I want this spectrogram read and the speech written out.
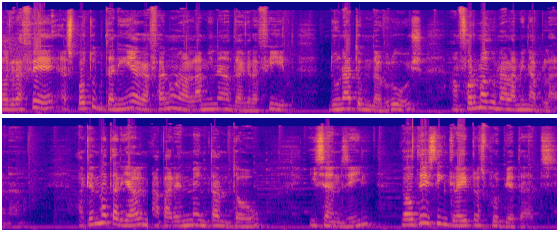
El grafè es pot obtenir agafant una làmina de grafit d'un àtom de gruix en forma d'una làmina plana. Aquest material, aparentment tan tou i senzill, gaudeix d'increïbles propietats.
